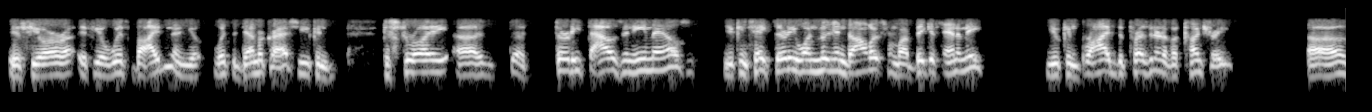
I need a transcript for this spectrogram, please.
If you're if you're with Biden and you're with the Democrats, you can destroy uh, thirty thousand emails. You can take thirty-one million dollars from our biggest enemy. You can bribe the president of a country. Uh,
